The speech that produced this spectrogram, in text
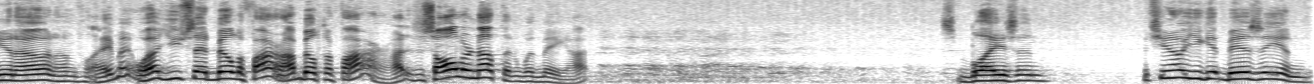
You know, and I'm like, Amen. Well, you said build a fire. I built a fire. It's all or nothing with me. I, it's blazing. But you know, you get busy and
